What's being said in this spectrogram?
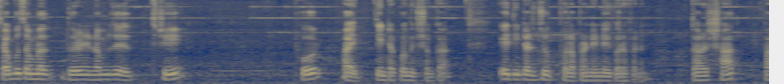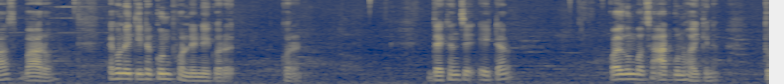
সাপোজ আমরা ধরে নিলাম যে থ্রি ফোর ফাইভ তিনটা ক্রমিক সংখ্যা। এই তিনটার যোগফল আপনারা নির্ণয় করে ফেলেন। তাহলে সাত, পাঁচ, বারো। এখন এই তিনটা গুণফল নির্ণয় করে, করেন। দেখেন যে এইটার কয় গুণ বলছে? আট গুণ হয় কিনা? তো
